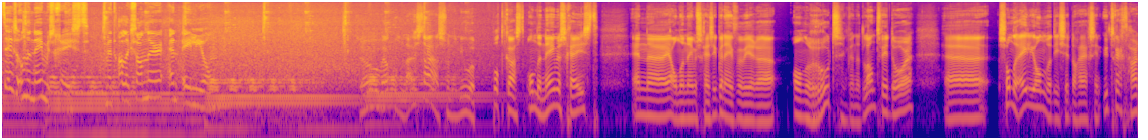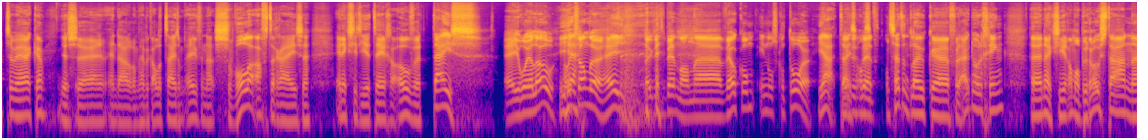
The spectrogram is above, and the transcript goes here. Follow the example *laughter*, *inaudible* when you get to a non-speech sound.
Dit is Ondernemersgeest met Alexander en Elion. Zo, welkom luisteraars van een nieuwe podcast Ondernemersgeest. En eh, ja, Ondernemersgeest, ik ben even weer uh. Ik ben het land weer door. Uh, zonder Elion, want die zit nog ergens in Utrecht hard te werken. Dus, en daarom heb ik alle tijd om even naar Zwolle af te reizen. En ik zit hier tegenover Thijs. Hey, hoi, hallo. Alexander, hey, leuk dat je bent, man. Uh, welkom in ons kantoor. Ja, Thijs, ont ontzettend leuk uh, voor de uitnodiging. Uh, nee, ik zie hier allemaal bureaus staan.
